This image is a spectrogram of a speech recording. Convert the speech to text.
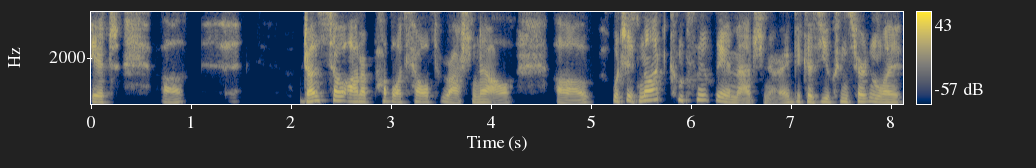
it uh, does so on a public health rationale, uh, which is not completely imaginary, because you can certainly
